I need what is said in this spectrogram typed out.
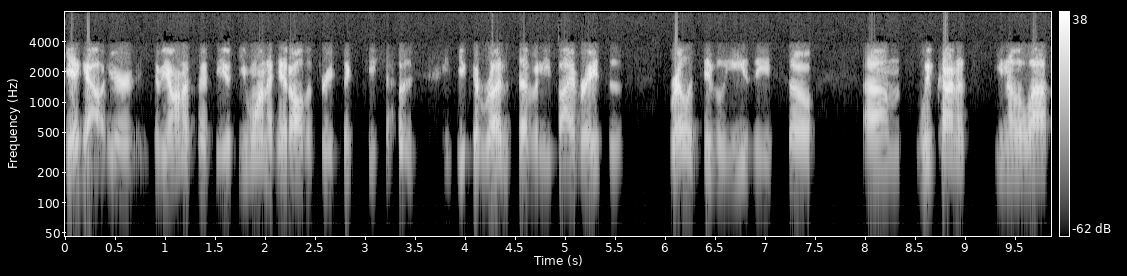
gig out here. To be honest with you, if you want to hit all the 360 shows, you could run 75 races relatively easy. So um, we've kind of you know the last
